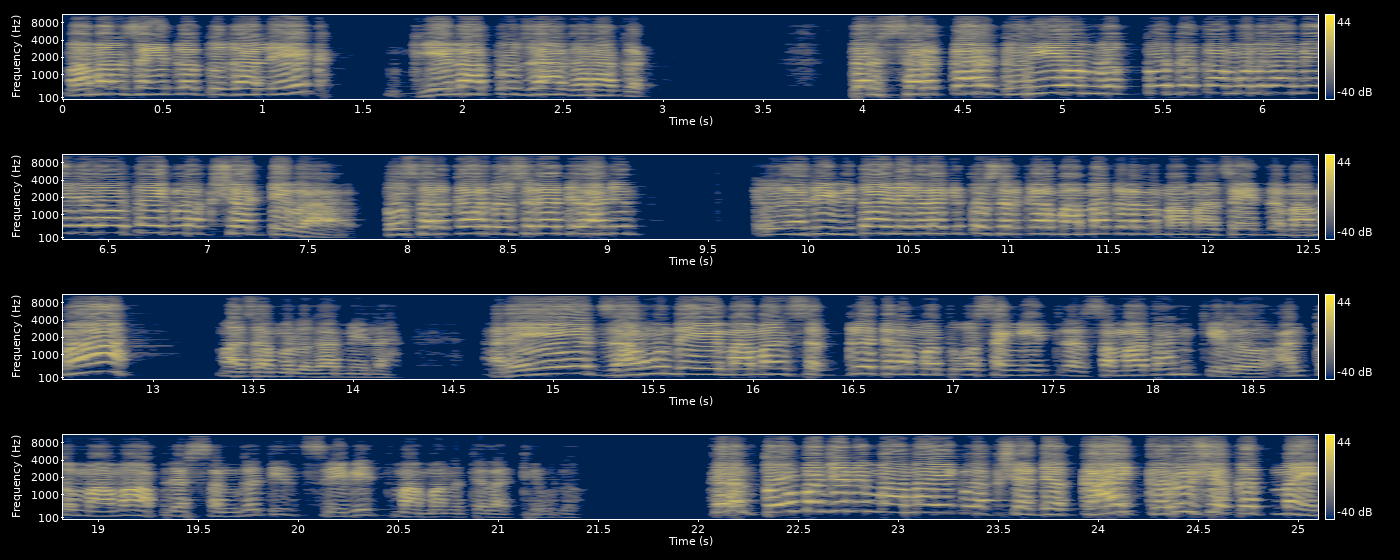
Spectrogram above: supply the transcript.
मामानं सांगितलं तुझा लेख गेला तो जा घराकडे. तर सरकार घरी येऊन बघतो तर का मुलगा मेजर होता एक लक्षात ठेवा. तो सरकार दुसऱ्या दिवशी विटाळ निघाला की तो सरकार मामाकडे मामा सांगितलं मामा माझा मुलगा मेला. अरे जाऊन दे. मामाने सगळं त्याला महत्त्व सांगितलं समाधान केलं आणि तो मामा आपल्या संगतीत सेवेत मामानं त्याला ठेवलं. कारण तो म्हणजे मामा एक लक्षात ठेवा. काय करू शकत नाही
